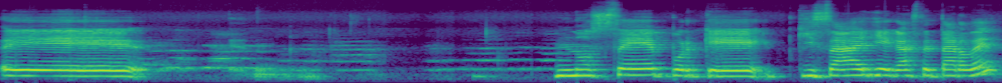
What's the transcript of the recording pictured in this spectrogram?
Eh no sé, porque quizá llegaste tarde.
